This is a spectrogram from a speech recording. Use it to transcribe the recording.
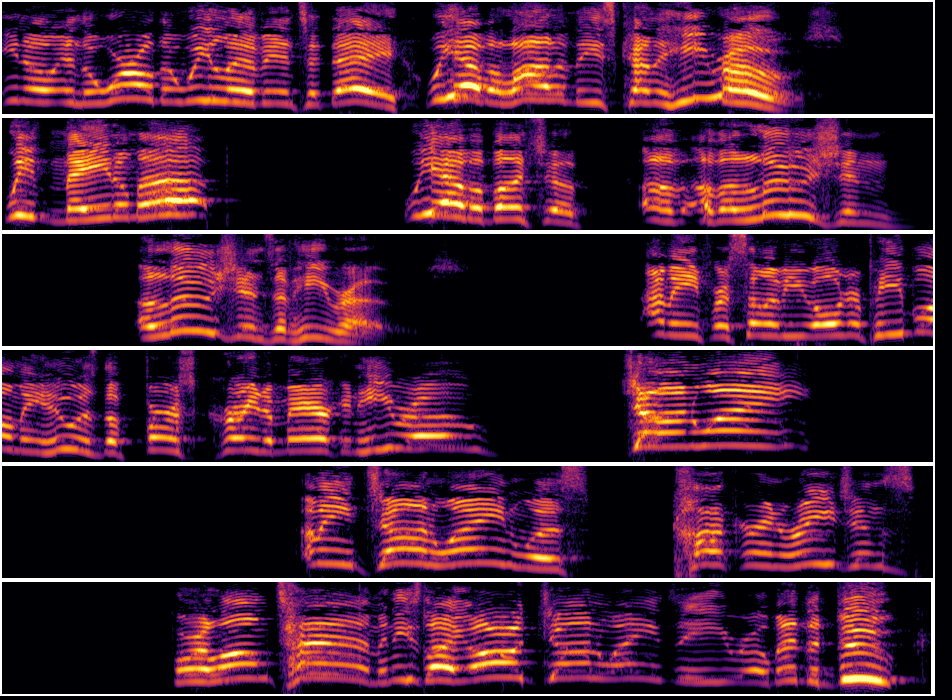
you know, in the world that we live in today, we have a lot of these kind of heroes. We've made them up. We have a bunch of, of, of illusion, illusions of heroes. I mean, for some of you older people, I mean, who was the first great American hero? John Wayne. I mean, John Wayne was conquering regions for a long time, and he's like, oh, John Wayne's a hero, man, the Duke.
